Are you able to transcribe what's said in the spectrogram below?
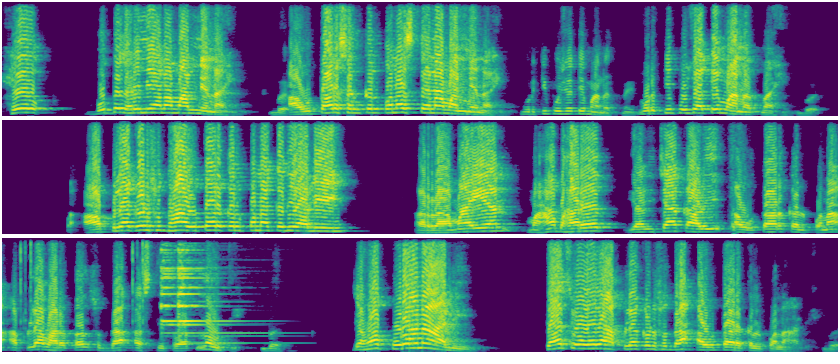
हे बुद्ध धर्मियांना मान्य नाही. अवतार संकल्पनाच त्यांना मान्य नाही. मूर्तीपूजा ते मानत नाहीत. मूर्तीपूजा ते मानत नाही. बर. आपल्याकडे सुद्धा अवतार कल्पना कधी आली? रामायण महाभारत यांच्या काळी अवतार कल्पना आपल्या भारतात सुद्धा अस्तित्वात नव्हती. बर. जेव्हा पुराणं आली त्याच वेळेला आपल्याकडे सुद्धा अवतार कल्पना आली. बर.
